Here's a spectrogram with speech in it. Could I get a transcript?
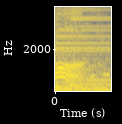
on.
